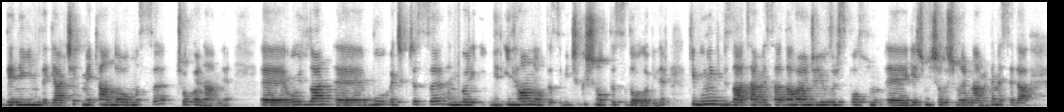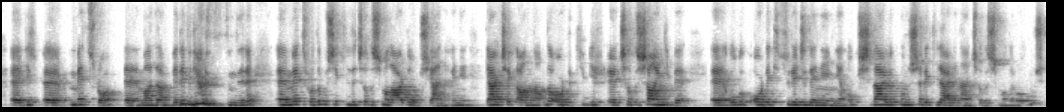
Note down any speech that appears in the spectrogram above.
deneyimde, gerçek mekanda olması çok önemli. E, o yüzden e, bu açıkçası hani böyle bir ilham noktası, bir çıkış noktası da olabilir. Ki bunun gibi zaten mesela daha önce User Spots'un e, geçmiş çalışmalarından biri de mesela e, bir e, metro, e, madem verebiliyoruz isimleri, e, metroda bu şekilde çalışmalarda olmuş. Yani hani gerçek anlamda oradaki bir e, çalışan gibi e, olup oradaki süreci deneyimleyen, o kişilerle konuşarak ilerlenen çalışmalar olmuş.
